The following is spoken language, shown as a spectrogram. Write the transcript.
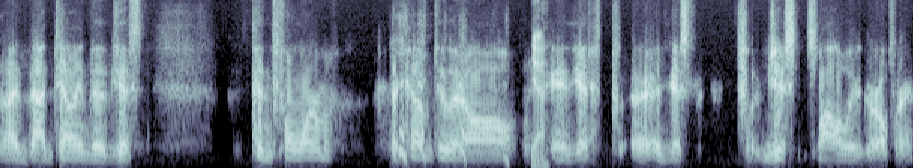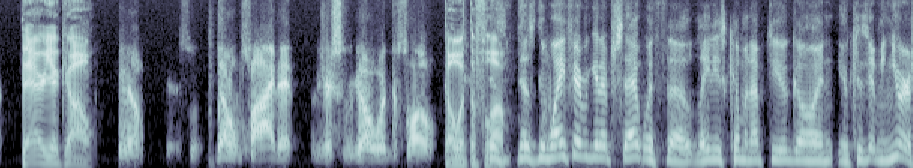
I'd, I'd tell him to just conform, to come to it all, Yeah. and just uh, just just follow his girlfriend. There you go. You know, don't fight it. Just go with the flow. Go with the flow. Does, does the wife ever get upset with the ladies coming up to you going, because I mean, you're a,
